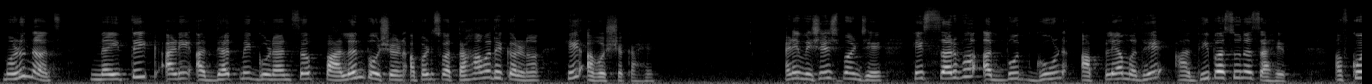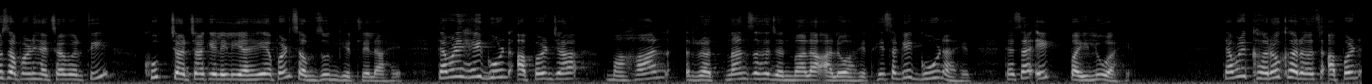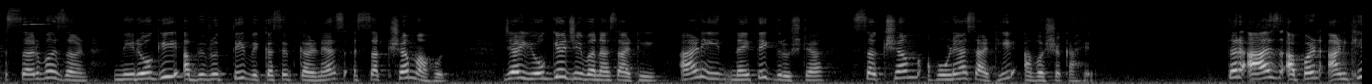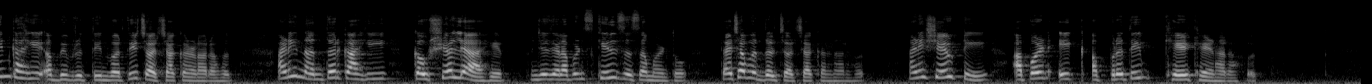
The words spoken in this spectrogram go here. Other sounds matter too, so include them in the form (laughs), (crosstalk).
म्हणूनच नैतिक आणि आध्यात्मिक गुणांचं पालन पोषण आपण स्वतःमध्ये करणं हे आवश्यक आहे. आणि विशेष म्हणजे हे सर्व अद्भुत गुण आपल्यामध्ये आधीपासूनच आहेत. ऑफकोर्स आपण ह्याच्यावरती खूप चर्चा केलेली आहे हे आपण समजून घेतलेलं आहे. त्यामुळे हे गुण आपण ज्या महान रत्नांसह जन्माला आलो आहेत हे सगळे गुण आहेत. त्याचा एक पैलू आहे. त्यामुळे खरोखरच आपण सर्वजण निरोगी अभिवृत्ती विकसित करण्यास सक्षम आहोत. ज्या योग्य जीवनासाठी आणि नैतिकदृष्ट्या सक्षम होण्यासाठी आवश्यक आहेत तर आज आपण आणखीन काही अभिवृत्तींवरती चर्चा करणार आहोत. आणि नंतर काही कौशल्य आहेत म्हणजे ज्याला आपण स्किल्स असं म्हणतो त्याच्याबद्दल चर्चा करणार आहोत. आणि शेवटी आपण एक अप्रतिम खेळ खेळणार आहोत.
